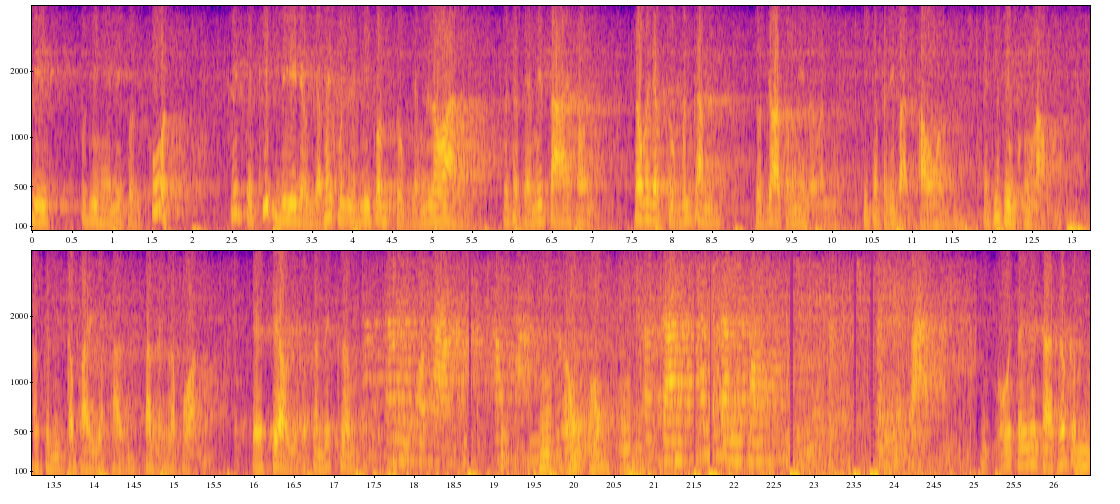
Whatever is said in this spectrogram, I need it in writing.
ทีพูดมีเหตุมีผลพูดคิดจะคิดดีเดี๋ยวอยากให้คนอื่นมีความสุขอย่างนี้เราว่ามันจะแผ่เมตตาให้เขาเราก็อยากสุขเหมือนกันสุดยอดตรงนี้เหรอวันนี้ ที่จะปฏิบัติเอาเป็นที่พึ่งของเราแล้วจะมีกระไปกับพาท่านไหนละพรแต่เตี้ยวอยู่กับท่านได้เครื่องอาจารย์ขอถามคำถามเอาเอาเอาอาจารย์ท่านอาจารย์มีความคิดเห็นในกับไสยศาสตร์โอ้ไสยศาสตร์เขาก็มี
